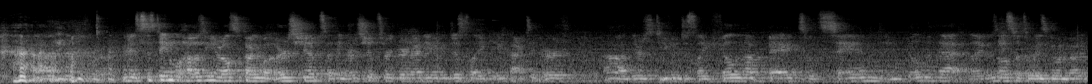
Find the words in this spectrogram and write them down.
um, sustainable housing, you're also talking about earth ships. I think earth ships are a great idea. Just like impacted Earth uh, there's even just like filling up bags with sand and build with that. Like there's all sorts of ways going about it.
